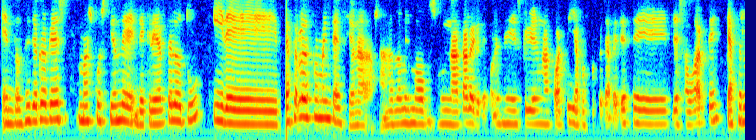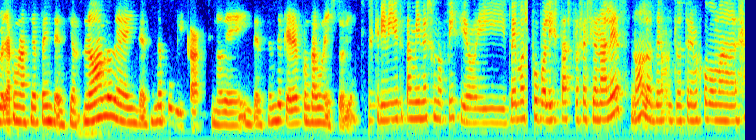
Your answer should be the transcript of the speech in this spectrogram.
Entonces yo creo que es más cuestión de, de creértelo tú y de, de, hacerlo de forma intencionada. O sea, no es lo mismo pues, una tarde que te pones a escribir en una cuartilla pues porque te apetece desahogarte, que hacerlo ya con una cierta intención. No hablo de intención de publicar, sino de intención de querer contar una historia. Escribir también es un oficio y vemos futbolistas profesionales, ¿no? Los, de, los tenemos como más,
